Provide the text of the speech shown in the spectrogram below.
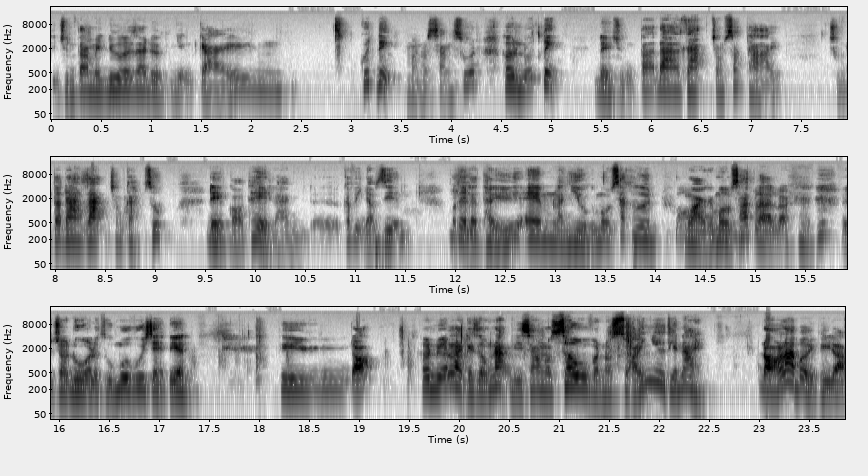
thì chúng ta mới đưa ra được những cái quyết định mà nó sáng suốt. Hơn nữa tịnh để chúng ta đa dạng trong sắc thái chúng ta đa dạng trong cảm xúc để có thể là ờ, các vị đạo diễn có thể là thấy em là nhiều cái màu sắc hơn. Ngoài cái màu sắc là, là trò đùa là thú mua vui rẻ tiền. Thì đó hơn nữa là cái dấu nặng vì sao nó sâu và nó xoáy như thế này. Đó là bởi vì là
